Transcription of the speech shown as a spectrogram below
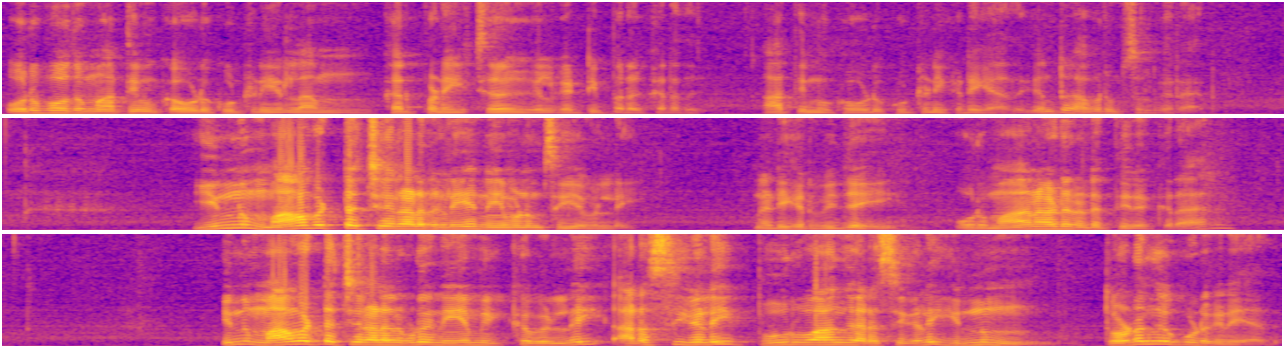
ஒருபோதும் அதிமுகவோடு கூட்டணி எல்லாம் கற்பனை சிறகுகள் கட்டி பறக்கிறது. அதிமுகவோடு கூட்டணி கிடையாது என்று அவரும் சொல்கிறார். இன்னும் மாவட்ட செயலாளர்களையே நியமனம் செய்யவில்லை. நடிகர் விஜய் ஒரு மாநாடு நடத்தியிருக்கிறார். இன்னும் மாவட்ட செயலாளர் கூட நியமிக்கவில்லை. அரசுகளை பூர்வாங்க அரசுகளை இன்னும் தொடங்கக்கூட கிடையாது.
